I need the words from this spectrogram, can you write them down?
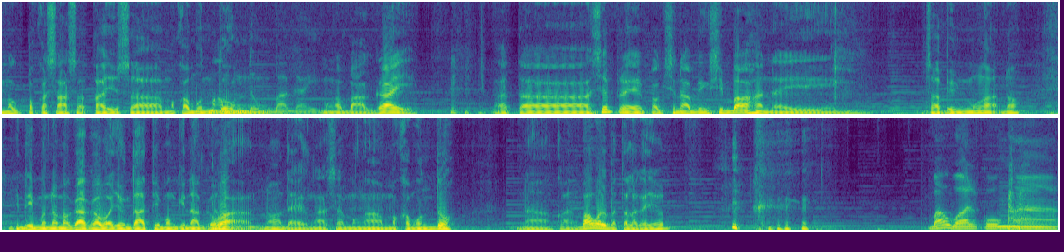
magpakasasa tayo sa makamundong mundong bagay. mga bagay. At ah, siyempre, pag sinabing simbahan ay sabi mo nga, no? Hindi mo na magagawa yung dati mong ginagawa, no? Dahil nga sa mga makamundo na bawal ba talaga 'yon? bawal kung ah,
